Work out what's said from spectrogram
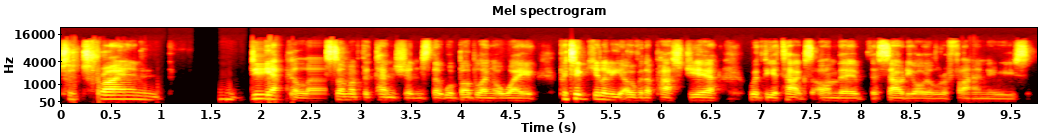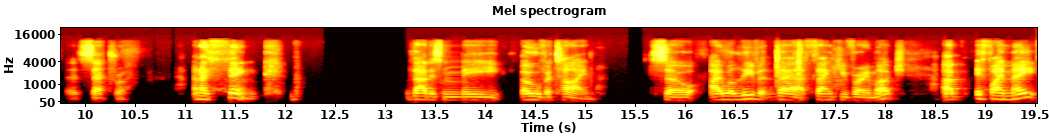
to try and de-escalate some of the tensions that were bubbling away, particularly over the past year with the attacks on the, the Saudi oil refineries, etc. And I think that is me over time. So I will leave it there. Thank you very much. Um, if I may,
